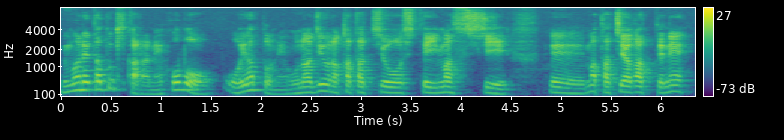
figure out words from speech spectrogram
生まれた時からねほぼ親とね同じような形をしていますし、えーまあ、立ち上がってね、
